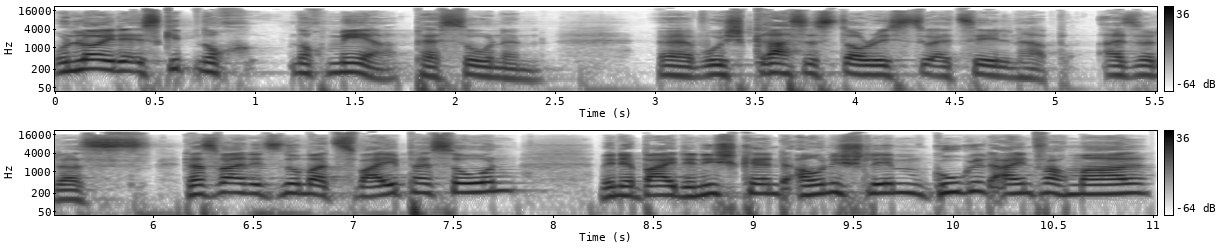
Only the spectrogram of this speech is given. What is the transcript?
Und Leute, es gibt noch, noch mehr Personen, äh, wo ich krasse Stories zu erzählen habe. Also das, das waren jetzt nur mal zwei Personen. Wenn ihr beide nicht kennt, auch nicht schlimm. Googelt einfach mal.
